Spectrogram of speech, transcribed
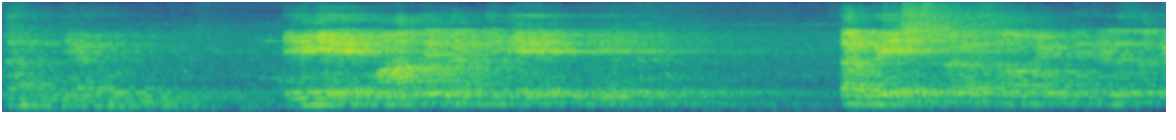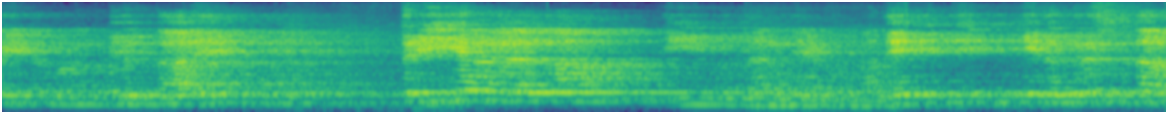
ಧನ್ಯರು. ಹೇಗೆ? ಮಾಧ್ಯಮಗಳಿಗೆ ಸರ್ವೇಶ್ವರ ಸ್ವಾಮಿ ಎಲಿಸಬೇಟ್ ನುಡಿಯುತ್ತಾರೆ ಸ್ತ್ರೀಯರಲ್ಲೆಲ್ಲ ನೀವು ಧನ್ಯರು. ಅದೇ ರೀತಿ, ಇದು ಕ್ರಿಸ್ತರ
